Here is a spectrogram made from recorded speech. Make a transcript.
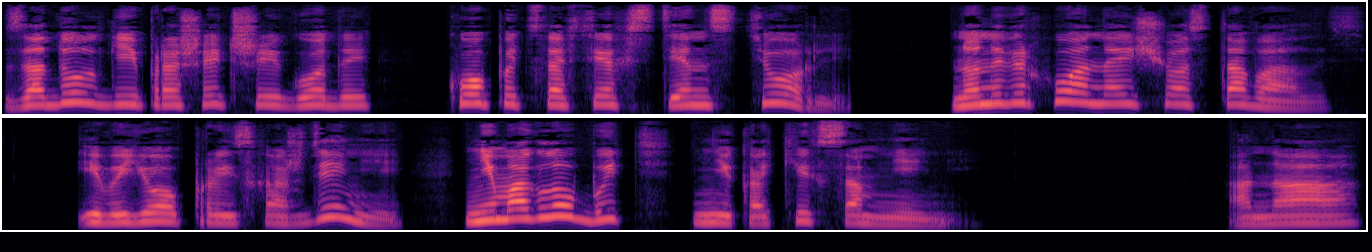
За долгие прошедшие годы копоть со всех стен стерли, но наверху она еще оставалась, и в ее происхождении не могло быть никаких сомнений. Она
